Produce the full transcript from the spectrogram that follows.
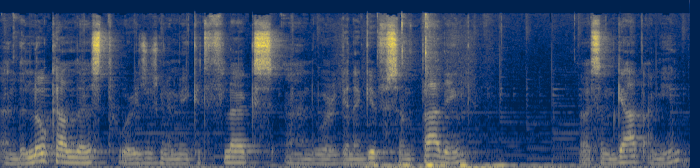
And the locale list we're just gonna make it flex and we're gonna give some padding uh, some gap I mean.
